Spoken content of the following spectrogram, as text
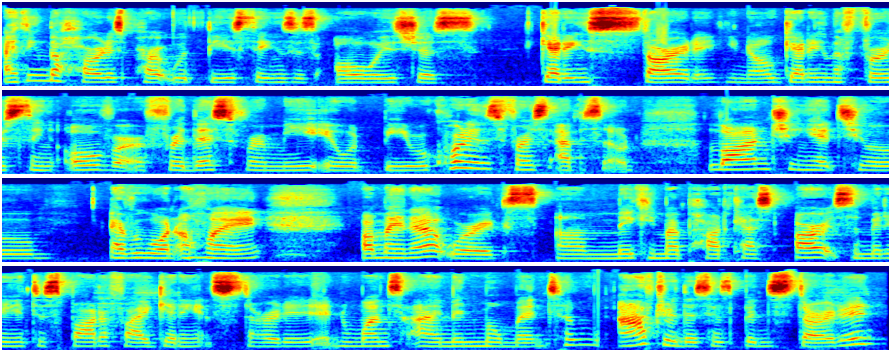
I think the hardest part with these things is always just getting started, you know, getting the first thing over. For this, for me, it would be recording this first episode, launching it to everyone on my on my networks, um, making my podcast art, submitting it to Spotify, getting it started. And once I'm in momentum, after this has been started,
